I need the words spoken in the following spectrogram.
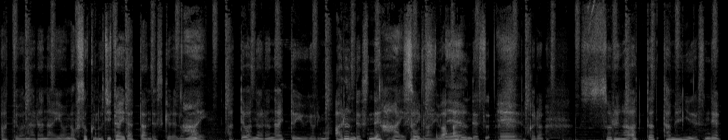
あってはならないような不測の事態だったんですけれども、はい、あってはならないというよりもあるんですね、はい、災害は。あるんです。えー、だからそれがあったためにですね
